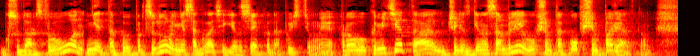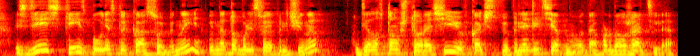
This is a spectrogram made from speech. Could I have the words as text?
государства в ООН, нет такой процедуры, не согласия Генсека, допустим, и правового комитета, а через Генассамблею, в общем, так, общим порядком. Здесь кейс был несколько особенный, и на то были свои причины. Дело в том, что Россию в качестве приоритетного да, продолжателя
